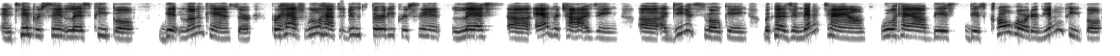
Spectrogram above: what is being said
and 10% less people get lung cancer, perhaps we'll have to do 30% less uh, advertising uh, against smoking because in that town we'll have this this cohort of young people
